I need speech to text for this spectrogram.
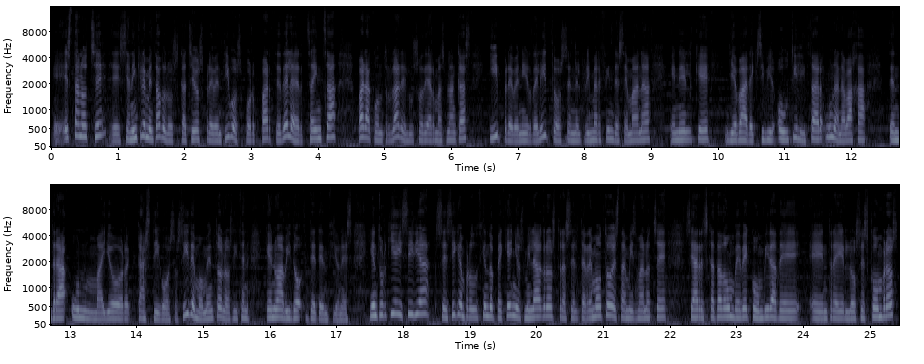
eh, esta noche eh, se han incrementado los cacheos preventivos por parte de la Erchaincha para controlar el uso de armas blancas y prevenir delitos en el primer fin de semana en el que llevar, exhibir o utilizar una navaja tendrá un mayor castigo. Eso sí, de momento nos dicen que no ha habido detenciones. Y en Turquía y Siria se siguen produciendo pequeños milagros tras el terremoto. Esta misma noche se ha rescatado un bebé con vida de entre los escombros.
